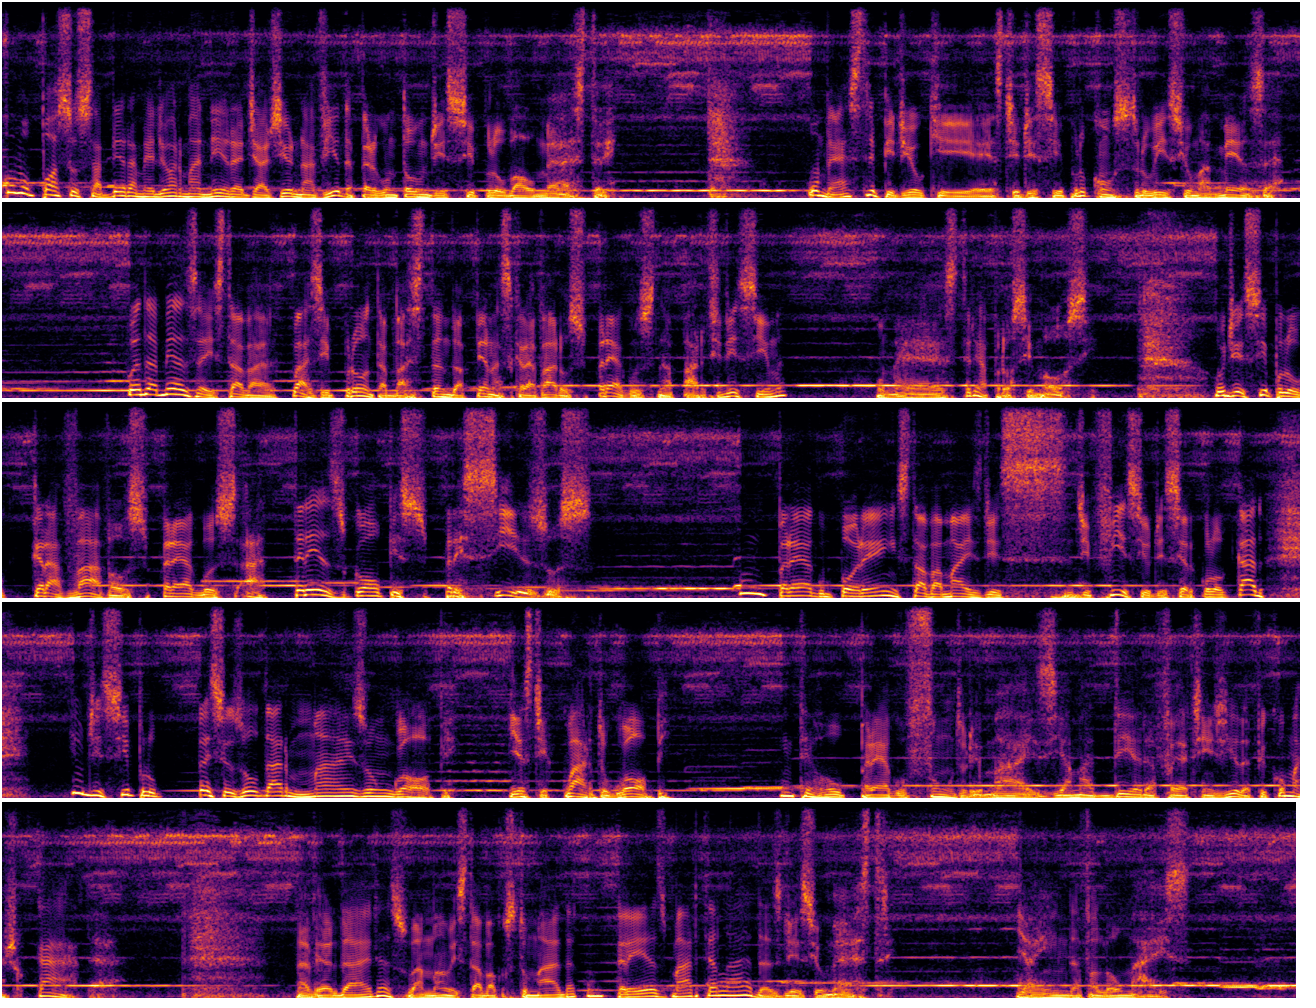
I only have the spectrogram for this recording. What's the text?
Como posso saber a melhor maneira de agir na vida? perguntou um discípulo ao mestre. O mestre pediu que este discípulo construísse uma mesa quando a mesa estava quase pronta, bastando apenas cravar os pregos na parte de cima, o mestre aproximou-se. O discípulo cravava os pregos a três golpes precisos. Um prego, porém, estava mais difícil de ser colocado e o discípulo precisou dar mais um golpe. E este quarto golpe enterrou o prego fundo demais e a madeira foi atingida, ficou machucada. Na verdade, a sua mão estava acostumada com três marteladas, disse o mestre. E ainda falou mais.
